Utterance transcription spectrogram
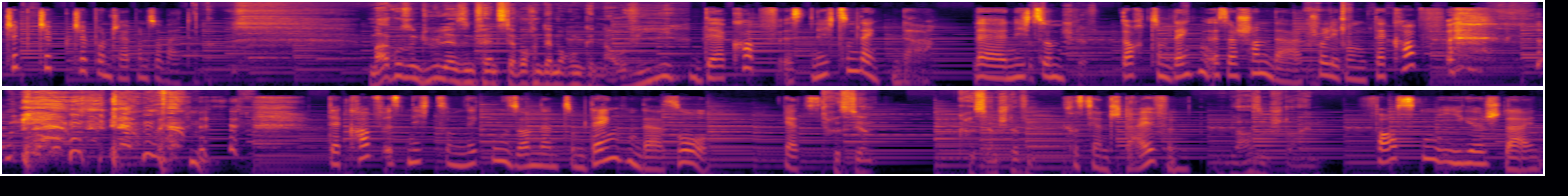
Chip, Chip, Chip und Chap und so weiter. Markus und Julia sind Fans der Wochendämmerung genau wie Der Kopf ist nicht zum Denken da. Äh, nicht zum. Doch, zum Denken ist er schon da. Entschuldigung, der Kopf. der Kopf ist nicht zum Nicken, sondern zum Denken da. So, jetzt. Christian. Christian Steffen. Christian Steifen. Blasenstein. Forsten Igelstein.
